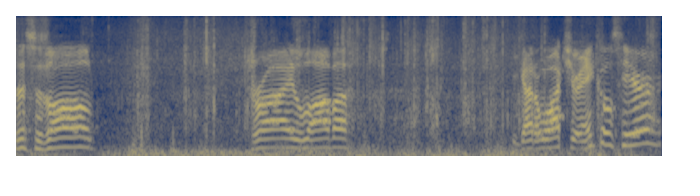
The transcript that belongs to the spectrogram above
This is all dry lava you got to watch your ankles here.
